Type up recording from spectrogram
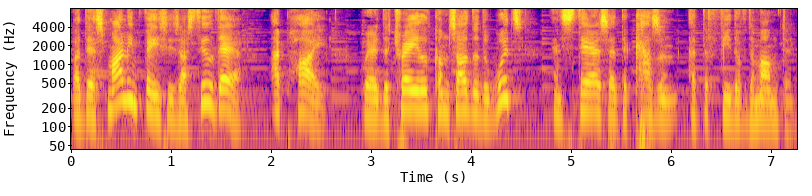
but their smiling faces are still there, up high, where the trail comes out of the woods and stares at the chasm at the feet of the mountain.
